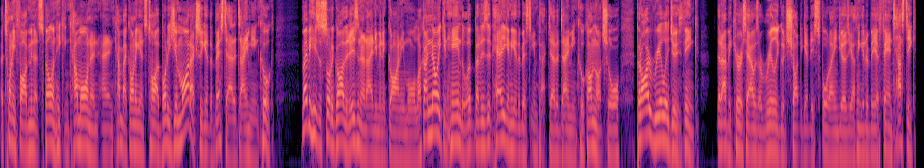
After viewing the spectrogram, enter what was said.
a 25 minute spell and he can come on and, and come back on against tired bodies, you might actually get the best out of Damien Cook. Maybe he's the sort of guy that isn't an 80 minute guy anymore. Like, I know he can handle it, but is it how are you going to get the best impact out of Damien Cook? I'm not sure. But I really do think that Api Koroisau is a really good shot to get this 14 jersey. I think it'd be a fantastic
